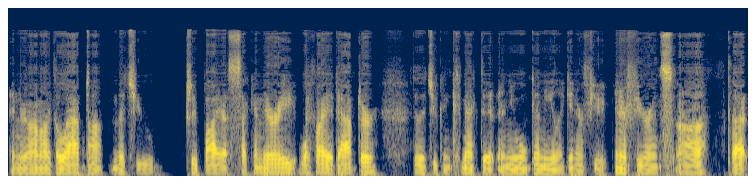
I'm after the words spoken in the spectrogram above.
and you're on like a laptop, that you actually buy a secondary Wi-Fi adapter so that you can connect it and you won't get any like interfe interference. Uh, that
